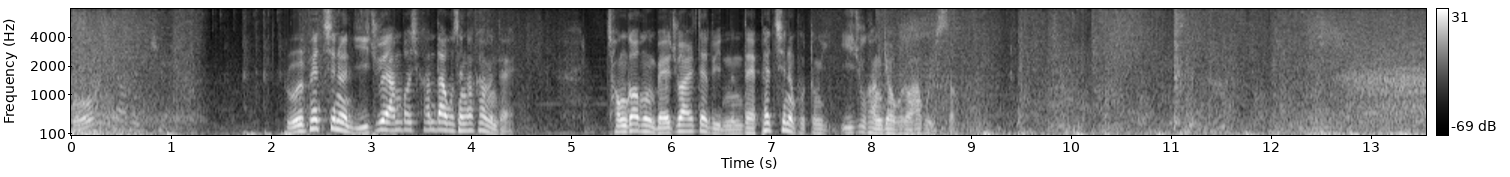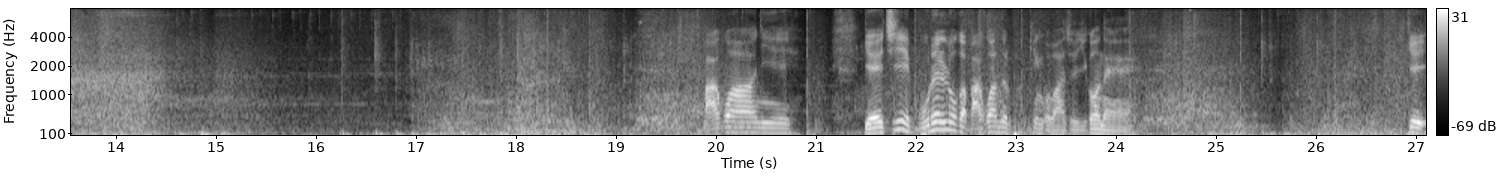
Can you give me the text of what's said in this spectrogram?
잘 가고. 롤 패치는 2주에 한 번씩 한다고 생각하면 돼. 점검은 매주 할 때도 있는데 패치는 보통 2주 간격으로 하고 있어. 마관이 얘지? 모렐로가 마관으로 바뀐 거 맞아 이거네. 이게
